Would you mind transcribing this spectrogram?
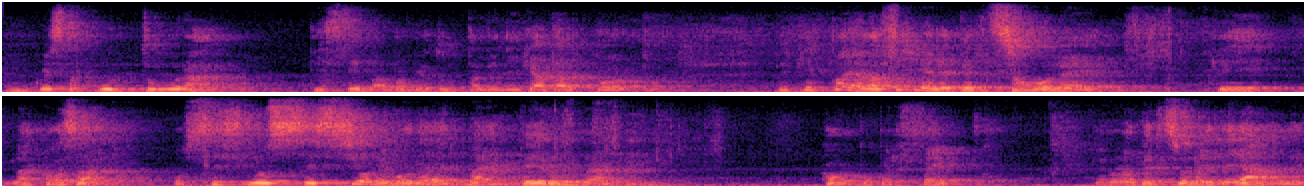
in questa cultura che sembra proprio tutta dedicata al corpo. Perché poi alla fine le persone che la cosa, l'ossessione moderna è per un corpo perfetto, per una persona ideale,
